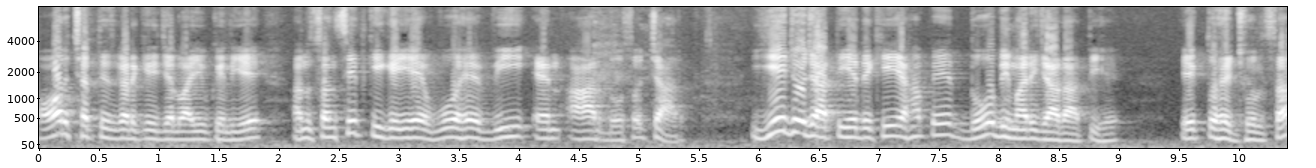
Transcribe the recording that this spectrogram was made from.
और छत्तीसगढ़ की जलवायु के लिए अनुशंसित की गई है, वो है वी एन आर दो सौ चार। ये जो जाति है, देखिए, यहाँ पे दो बीमारी ज़्यादा आती है, एक तो है झुलसा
